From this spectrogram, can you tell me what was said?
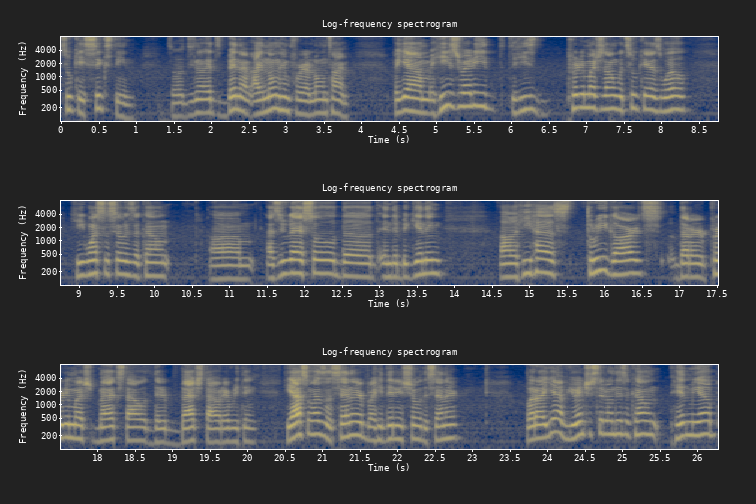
2K16. So, you know, it's been, I've known him for a long time. But yeah, um, he's ready. He's pretty much done with 2K as well. He wants to sell his account. Um, as you guys saw the in the beginning, uh, he has three guards that are pretty much maxed out. They're batched out, everything. He also has a center, but he didn't show the center. But uh, yeah, if you're interested on this account, hit me up.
